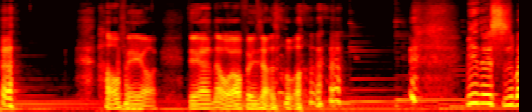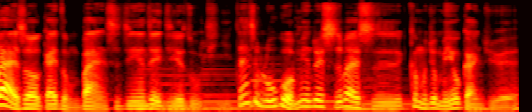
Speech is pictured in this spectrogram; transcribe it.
哎，好像没有。等一下，那我要分享什么？面对失败的时候该怎么办？是今天这一集的主题。但是如果面对失败时根本就没有感觉，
